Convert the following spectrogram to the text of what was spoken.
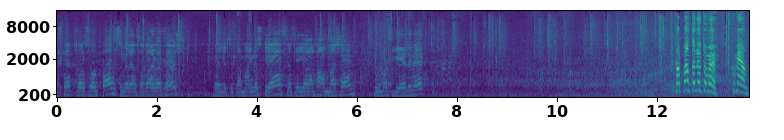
Lindstedt från Sumpan som är den som varvar först. Följdes av Magnus Gras, jag ser Göran Hammarsson, Thomas Jelinek. Tappa inte nu Tommy! Kom igen!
